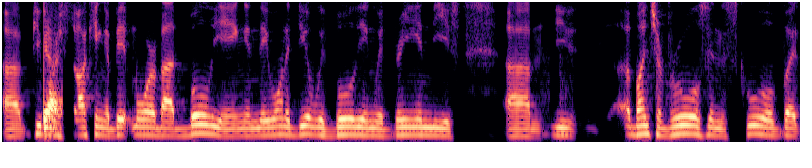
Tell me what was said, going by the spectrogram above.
Uh, people Yeah. are talking a bit more about bullying, and they want to deal with bullying with bringing in these um, these a bunch of rules in the school, but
